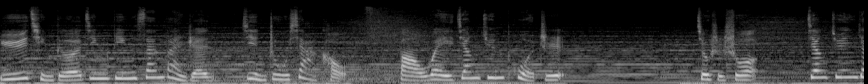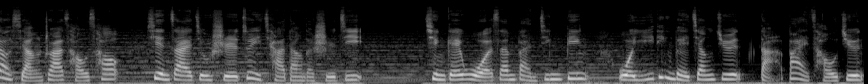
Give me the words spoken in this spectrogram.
余请得精兵三万人进驻夏口，保卫将军破之。就是说，将军要想抓曹操，现在就是最恰当的时机。请给我三万精兵，我一定为将军打败曹军。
